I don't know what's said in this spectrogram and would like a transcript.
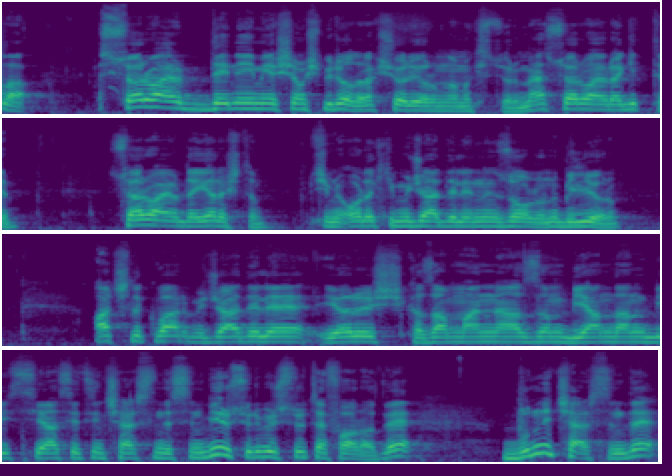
Valla Survivor deneyimi yaşamış biri olarak şöyle yorumlamak istiyorum. Ben Survivor'a gittim. Survivor'da yarıştım. Şimdi oradaki mücadelenin zorluğunu biliyorum. Açlık var, mücadele, yarış, kazanman lazım. Bir yandan bir siyasetin içerisindesin. Bir sürü bir sürü teferruat ve bunun içerisinde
